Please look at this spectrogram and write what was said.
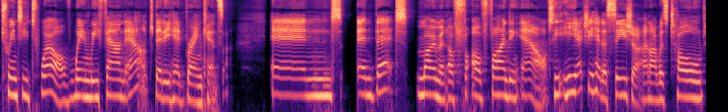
2012 when we found out that he had brain cancer. And and that moment of of finding out, he, he actually had a seizure, and I was told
